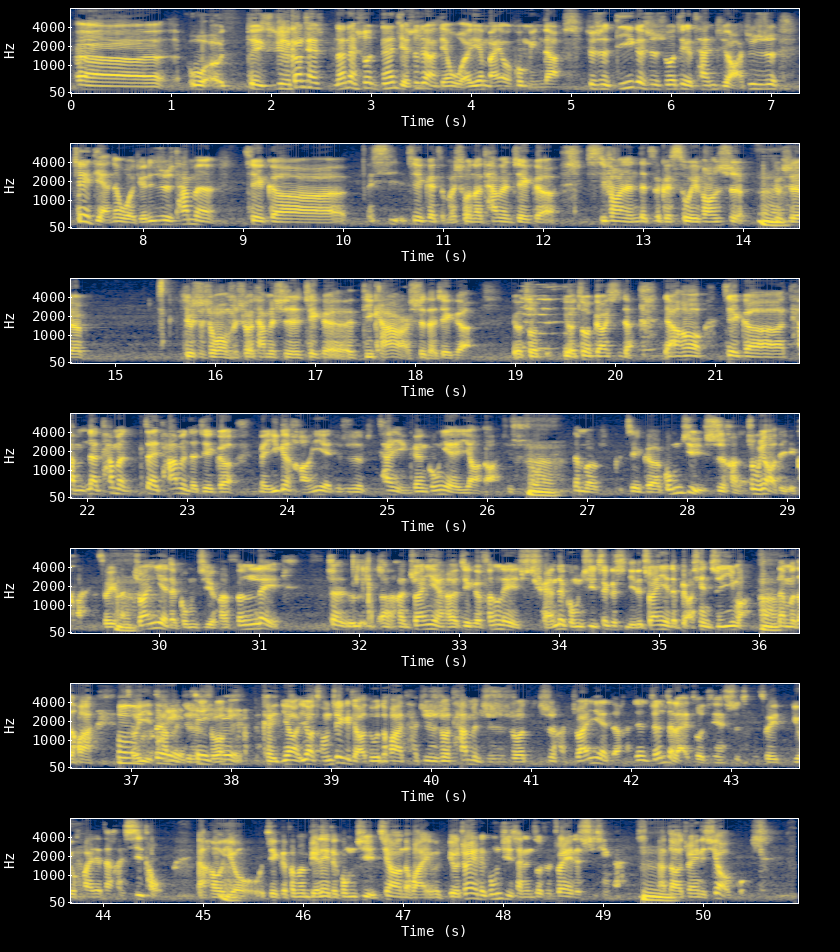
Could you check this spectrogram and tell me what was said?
呃，我对，就是刚才楠楠说楠楠解释这两点，我也蛮有共鸣的。就是第一个是说这个餐具啊，就是这一点呢，我觉得就是他们这个西这个怎么说呢？他们这个西方人的这个思维方式，嗯就是就是说我们说他们是这个笛卡尔式的这个。有做有做标识的，然后这个他们那他们在他们的这个每一个行业，就是餐饮跟工业一样的啊，就是说嗯。那么这个工具是很重要的一块，所以很嗯。专业的工具和分类，这呃很专业和这个分类全的工具，这个是你的专业的表现之一嘛。嗯那么的话，嗯所以他们就是说可以要要从这个角度的话，他就是说他们只是说是很专业的、很认真的来做这件事情，所以又发现它很系统，然后有这个分门别类的工具，这样的话有有专业的工具才能做出专业的事情啊，嗯达到专业的效果。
